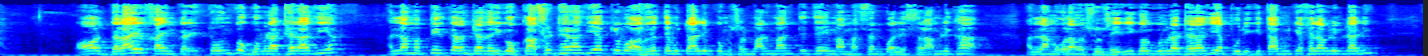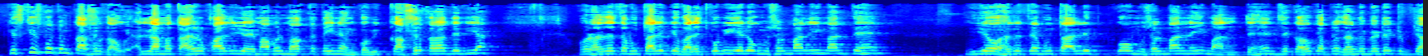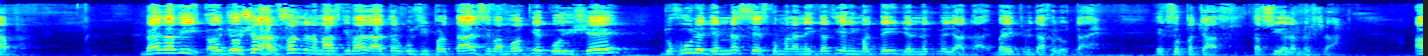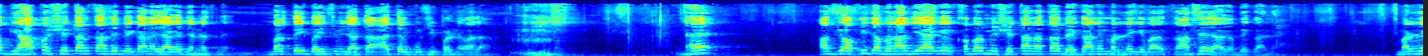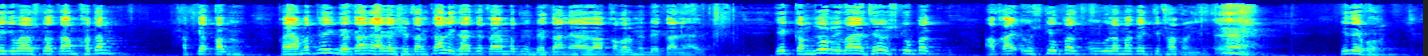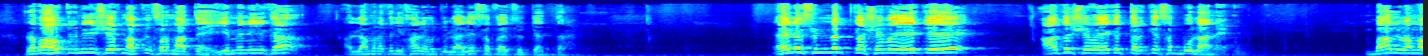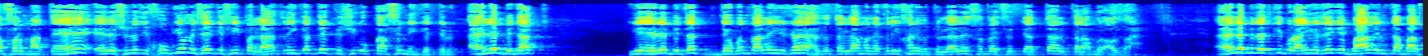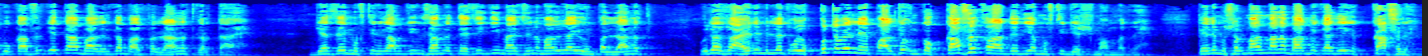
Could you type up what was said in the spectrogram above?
और दलाइल कायम करे तो उनको गुमराह ठहरा दिया। अल्लाह पीर करम चौधरी को काफिर ठहरा दिया कि वो हज़रत अबू तालिब को मुसलमान मानते थे, इमाम हसन को सलाम लिखा। अल्लाह गुलाम रसूल सईदी को भी गुमराह ठहरा दिया, पूरी किताब उनके खिलाफ लिख डाली। किस किस को तुम काफिर कहोगे? अल्लामा ताहिर जो इमाम महक्कीन है, उनको भी काफिर करार दे दिया। और हज़रत अबू तालिब के वालिद को भी ये लोग मुसलमान नहीं मानते हैं। जो हज़रत अबू तालिब को मुसलमान नहीं मानते हैं। इनसे कहो कि अपने घर में बैठे चुपचाप। बैदवी और जो शे हर फ़र्ज़ नमाज़ के बाद आयतल कुर्सी पढ़ता है, सिवा मौत के कोई शे दखूल जन्नत से इसको मना नहीं करती, यानी मरते ही जन्नत में जाता है, बहित में दाखिल होता है। 150 तफसी अलम नशरा। अब यहाँ पर शैतान कहाँ से बेकाना जाएगा जन्नत में? मरते ही बहित में जाता है आयतल कुर्सी पढ़ने वाला। है? अब जो अकीदा बना दिया है कि कब्र में शैतान आता है बेकाने मरने के बाद कहाँ से जाएगा बेकाने मरने के बाद उसका काम ख़त्म। अब क्या क़यामत में भी बेकाने आएगा? शैतान कहाँ लिखा कि क़यामत में बेकाने आएगा, कब्र में बेकाने आएगा? एक कमज़ोर रिवायत है, उसके ऊपर उसके ऊपर उलमा का इतफाक़ नहीं है। ये देखो, रबाह तिरमिदी शेख महक़ फरमाते हैं, ये मैंने लिखा अल्लाह नकली खान रहमत सफ़ा एक सौ तिहत्तर। अहल सुन्नत का शेव है कि आदत शेव है कि तर्क सब बुलाने। बाद फरमाते हैं, अहल सुन्नत की खूबियों में से किसी पर लानत नहीं करते, किसी को काफिर नहीं कहते अहल बिदत, ये अहल बिदत देवबंद वाले ने लिखा है, हज़रत नकली खान रहमत सफ़ा एक सौ तिहत्तर कलाम अवजा अहल बिदत की बुराइयों से कि बाद इनका बात को काफिर कहता है, बाद इनका बात पर लानत करता है। जैसे मुफ्ती निज़ामुद्दीन साहब ने तहसीक की माइक से नमाज़ जाई, उन पर लानत। उधर ज़ाहिर मिलत को जो कुतब नेपाल थे, उनको काफिर करार दे दिया मुफ्ती जैश मोहम्मद ने। पहले मुसलमान माना, बाद में कह दिया कि काफिर है।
